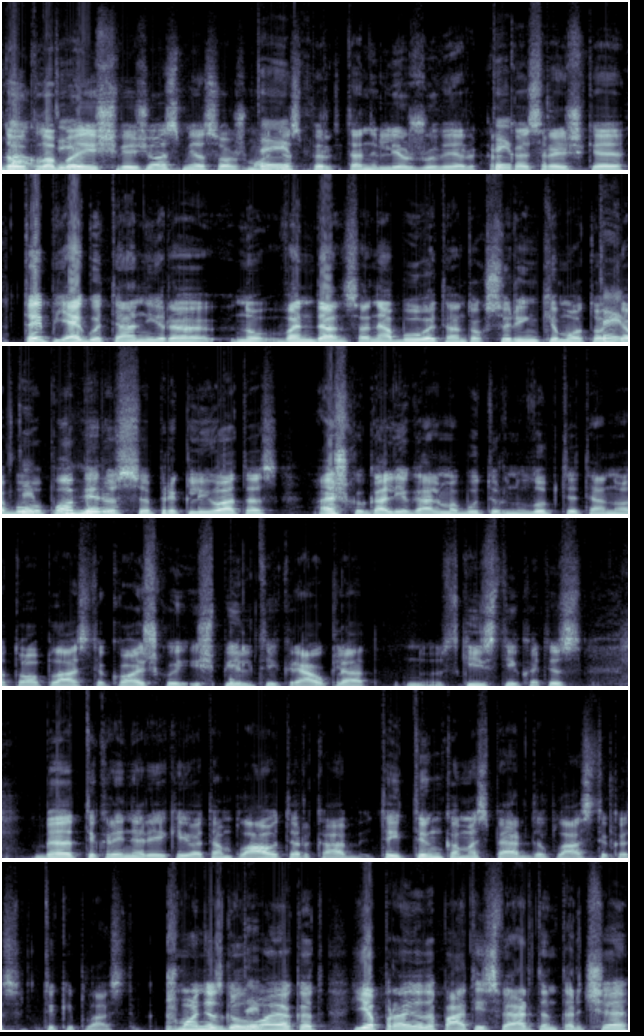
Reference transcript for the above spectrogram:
daug labai šviežios mėsos žmonės pirk, ten liežuvė ir Taip. kas reiškia. Taip, jeigu ten yra, nu, vandens, ne, buvo ten toks surinkimo, tokia taip, buvo taip. popierius mhm. priklijuotas, aišku, gal jį galima būtų ir nulupti ten nuo to plastiko, aišku, išpilti į kreuklę skystį, kad jis, bet tikrai nereikia jo ten plauti ar ką, tai tinkamas perdėl plastikas ir tik į plastiką. Žmonės galvoja, Taip. kad jie pradeda patys vertinti, ar čia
